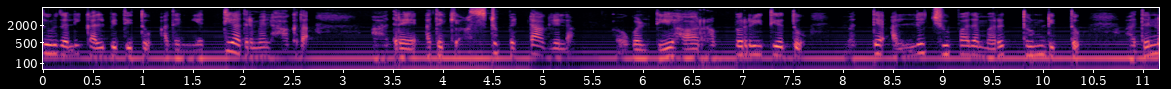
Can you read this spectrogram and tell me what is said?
ದೂರದಲ್ಲಿ ಕಲ್ ಬಿದ್ದಿತ್ತು. ಅದನ್ನ ಎತ್ತಿ ಅದ್ರ ಮೇಲೆ ಹಾಕ್ದ. ಆದ್ರೆ ಅದಕ್ಕೆ ಅಷ್ಟು ಪೆಟ್ಟಾಗ್ಲಿಲ್ಲ ಅವುಗಳ ದೇಹ ರಬ್ಬರ್ ರೀತಿಯದ್ದು. ಮತ್ತೆ ಅಲ್ಲೇ ಚೂಪಾದ ಮರದ ತುಂಡಿತ್ತು. ಅದನ್ನ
